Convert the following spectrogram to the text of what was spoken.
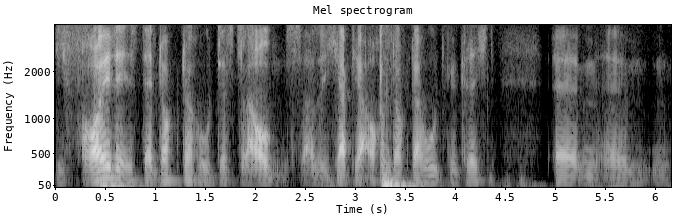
die Freude ist der Doktorhut des Glaubens. Also ich habe ja auch einen Doktorhut gekriegt ähm, ähm,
